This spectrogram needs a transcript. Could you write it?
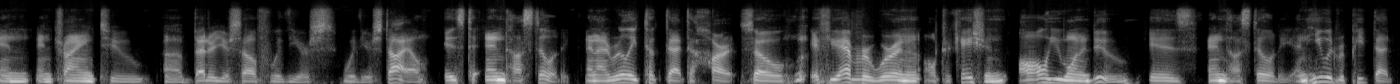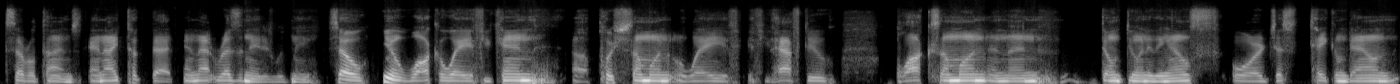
and and trying to uh, better yourself with your with your style is to end hostility. And i really took that to heart. So if you ever were in an altercation all you want to do is end hostility. And he would repeat that several times and i took that and that resonated with me. So you know walk away if you can uh, push someone away if, if you have to block someone and then don't do anything else or just take them down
